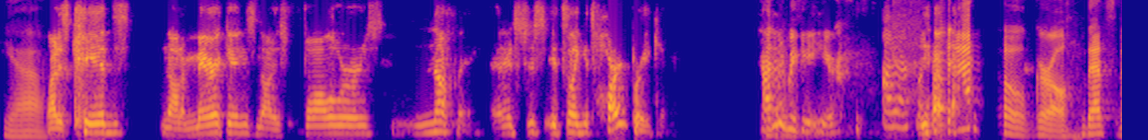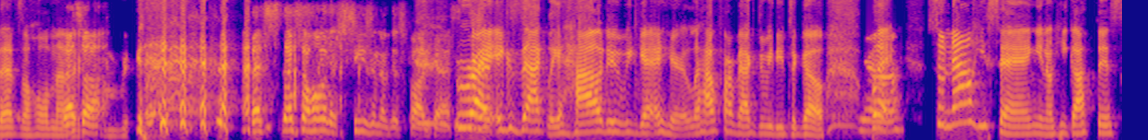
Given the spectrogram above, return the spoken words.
Yeah. Not his kids not Americans not his followers nothing. And it's just it's like it's heartbreaking. How did we get here? I asked yeah. That, oh girl that's that's a whole nother That's a- conver- that's that's a whole other season of this podcast right exactly how did we get here how far back do we need to go Yeah. But so now he's saying, you know, he got this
